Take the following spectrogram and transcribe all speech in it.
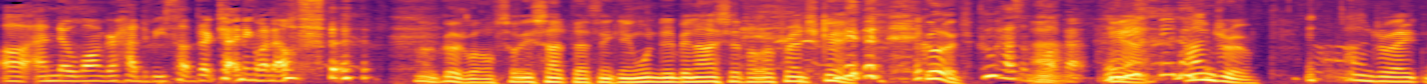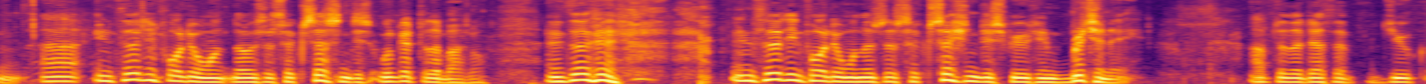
uh, and no longer had to be subject to anyone else? oh, good. Well, so he sat there thinking, wouldn't it be nice if I were a French king? good. Who hasn't thought uh, that? yeah, Andrew. Andrew Ayton. Uh, in 1341, there was a succession. Dis- we'll get to the battle. In 13, in 1341, there's a succession dispute in Brittany after the death of Duke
